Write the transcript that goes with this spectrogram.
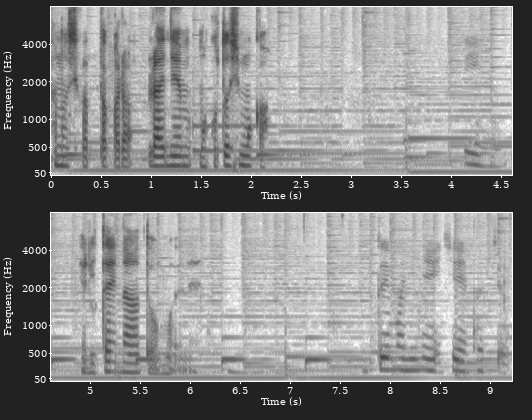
楽しかったから来年、まあ、今年もかいいね。やりたいなと思うよね。うんあっという間にね、1年経っちゃうか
